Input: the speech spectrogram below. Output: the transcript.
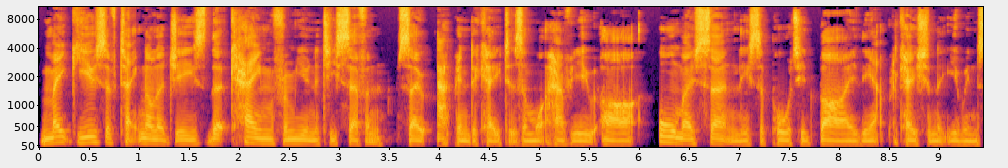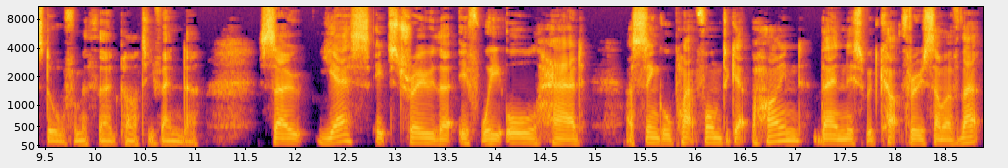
make use of technologies that came from Unity 7. So app indicators and what have you are almost certainly supported by the application that you install from a third party vendor. So yes, it's true that if we all had a single platform to get behind, then this would cut through some of that.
